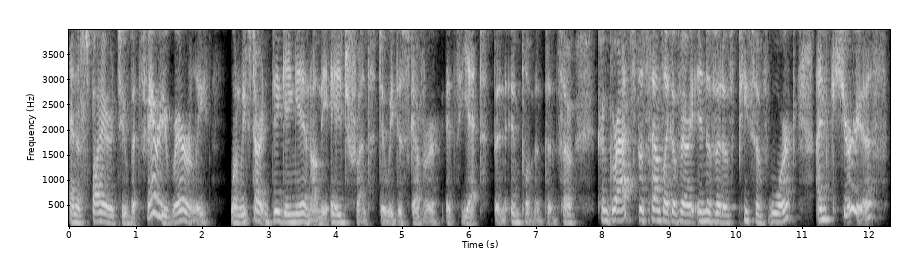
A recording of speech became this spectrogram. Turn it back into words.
and aspire to, but very rarely when we start digging in on the age front do we discover it's yet been implemented. So, congrats. This sounds like a very innovative piece of work. I'm curious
